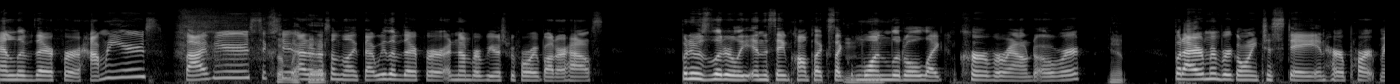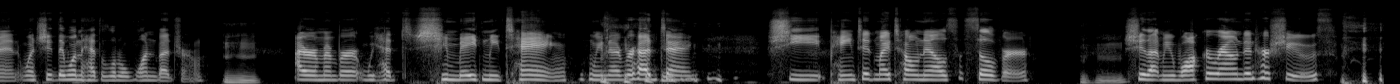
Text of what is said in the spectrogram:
And lived there for how many years? Five years, six Something years? like I don't know, something like that. We lived there for a number of years before we bought our house. But it was literally in the same complex, like one little like curve around over. Yep. But I remember going to stay in her apartment when she they when they had the little one bedroom. Mhm. I remember we had she made me tang. We never had tang. she painted my toenails silver. Mm-hmm. She let me walk around in her shoes.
